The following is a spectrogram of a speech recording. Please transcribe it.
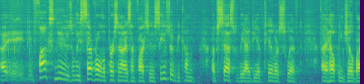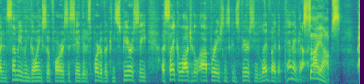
uh, Fox News, at least several of the personalities on Fox News, seems to have become obsessed with the idea of Taylor Swift. Uh, helping Joe Biden. Some even going so far as to say that it's part of a conspiracy, a psychological operations conspiracy led by the Pentagon. Psyops.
